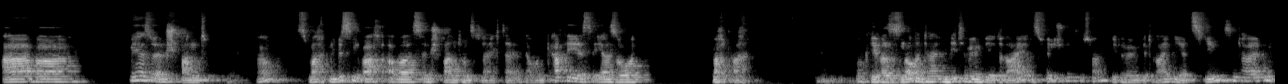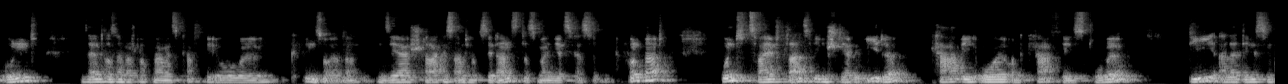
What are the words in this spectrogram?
aber mehr so entspannt. Ja? Es macht ein bisschen wach, aber es entspannt uns gleichzeitig. Und Kaffee ist eher so, macht wach. Okay, was ist noch enthalten? Vitamin B3, das finde ich interessant. Vitamin B3, Niacin ist enthalten und ein sehr interessanter Stoff namens Kaffeolquinsäure. Ein sehr starkes Antioxidant, das man jetzt erst gefunden hat. Und zwei pflanzliche Steroide, Carbiol und Cafestol, die allerdings den,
